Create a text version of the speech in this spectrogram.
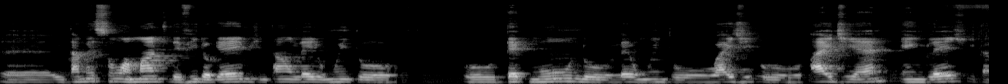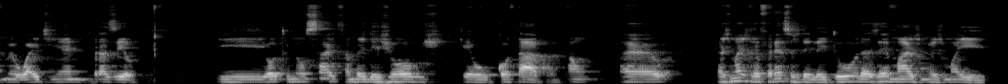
É, e também sou um amante de videogames, então leio muito o Tecmundo, leio muito o, IG, o IGN em inglês e também o IGN Brasil. E outro meu site também de jogos, que é o Kotaku. Então, é, as mais referências de leituras é mais mesmo aí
